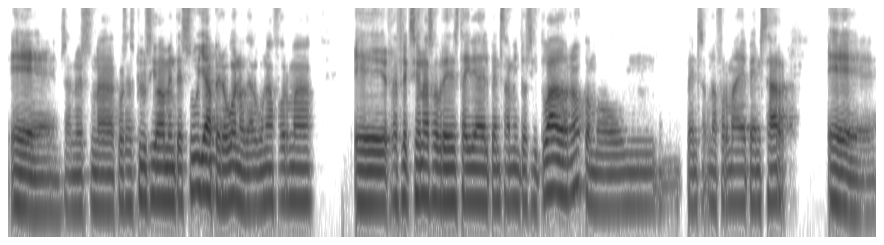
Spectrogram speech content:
eh, o sea, no es una cosa exclusivamente suya, pero bueno, de alguna forma eh, reflexiona sobre esta idea del pensamiento situado, ¿no? Como una forma de pensar, eh,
